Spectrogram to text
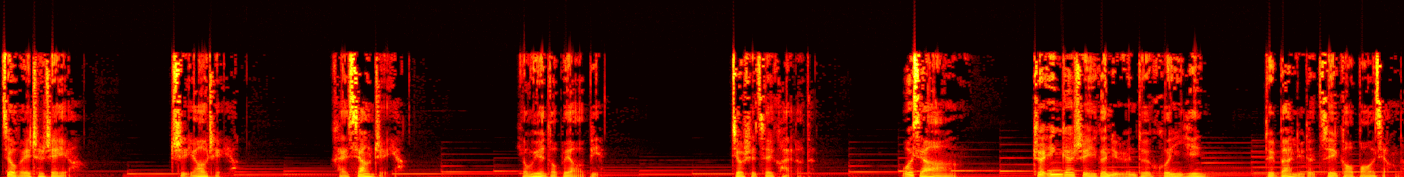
就维持这样，只要这样，还像这样，永远都不要变，就是最快乐的。”我想，这应该是一个女人对婚姻、对伴侣的最高褒奖了。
